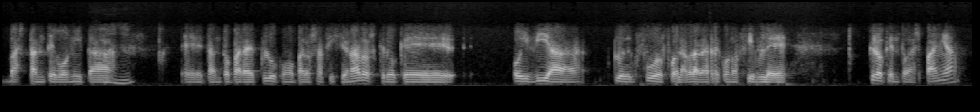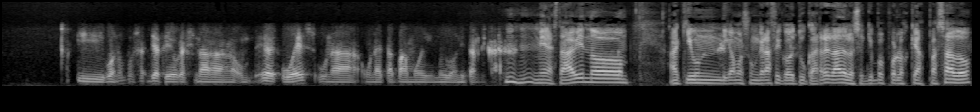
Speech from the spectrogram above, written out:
bastante bonita, uh -huh. eh, tanto para el club como para los aficionados. Creo que hoy día Club de Fútbol fue la verdad reconocible, creo que en toda España, y bueno, pues ya te digo que es una, o es una, una etapa muy, muy bonita en mi carrera. Mira, estaba viendo aquí un, digamos, un gráfico de tu carrera, de los equipos por los que has pasado,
